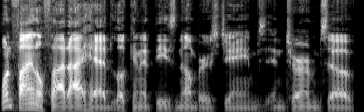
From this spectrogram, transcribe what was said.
One final thought I had looking at these numbers, James, in terms of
